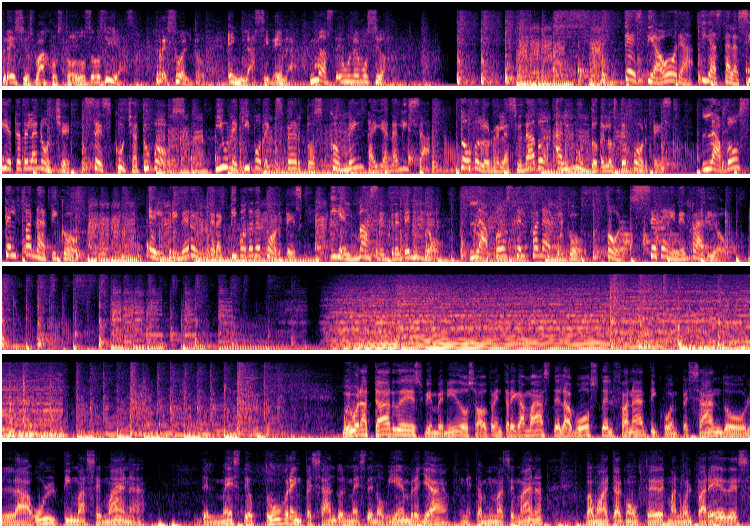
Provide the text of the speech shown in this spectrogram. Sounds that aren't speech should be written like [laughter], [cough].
Precios bajos todos los días. Resuelto. En La Sirena, más de una emoción. Desde ahora y hasta las 7 de la noche se escucha tu voz y un equipo de expertos comenta y analiza todo lo relacionado al mundo de los deportes. La voz del fanático. El primero interactivo de deportes y el más entretenido. La voz del fanático por CDN Radio. Muy buenas tardes, bienvenidos a otra entrega más de La Voz del Fanático, empezando la última semana del mes de octubre, empezando el mes de noviembre ya, en esta misma semana. Vamos a estar con ustedes Manuel Paredes,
